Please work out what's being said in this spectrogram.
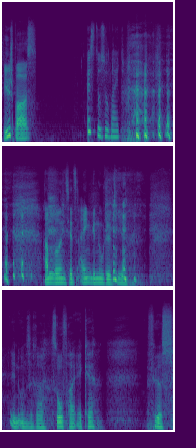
Viel Spaß. Bist du soweit? Haben wir uns jetzt eingenudelt hier in unserer Sofa-Ecke fürs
